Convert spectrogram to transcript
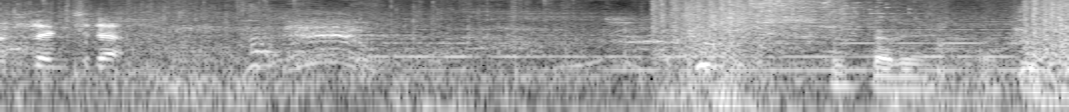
Atlan çıra. Está Atlan.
